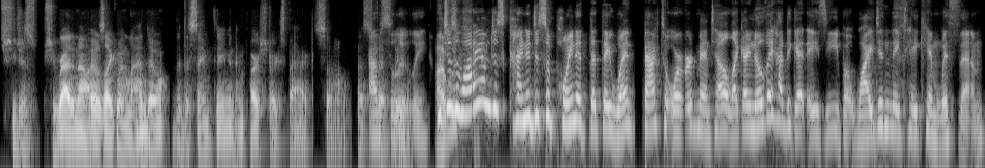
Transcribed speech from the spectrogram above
she just she ratted out. It was like when Lando did the same thing in Empire Strikes Back. So that's definitely- Absolutely. I Which is would- why I'm just kind of disappointed that they went back to Ord Mantell. Like I know they had to get AZ, but why didn't they take him with them?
